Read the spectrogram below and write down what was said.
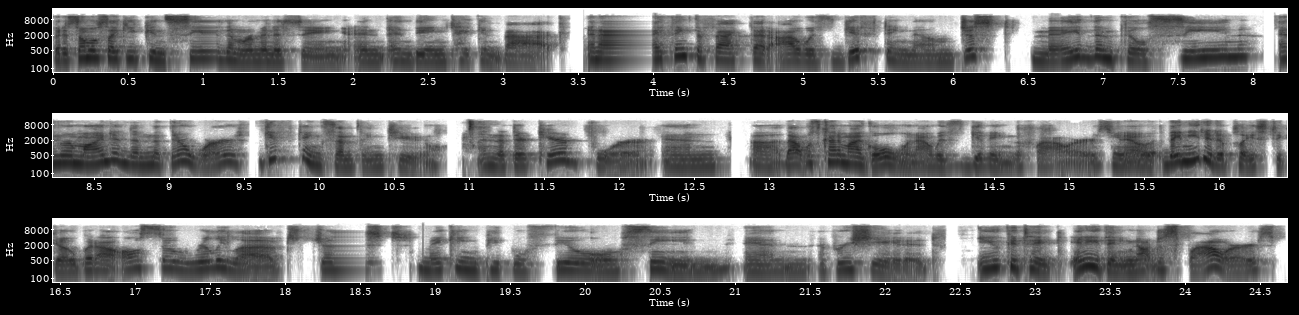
But it's almost like you can see them reminiscing and, and being taken back. And I, I think the fact that I was gifting them just made them feel seen and reminded them that they're worth gifting something to and that they're cared for. And uh, that was kind of my goal when I was giving the flowers. You know, they needed a place to go, but I also really loved just making people feel seen and appreciated. You could take anything, not just flowers,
